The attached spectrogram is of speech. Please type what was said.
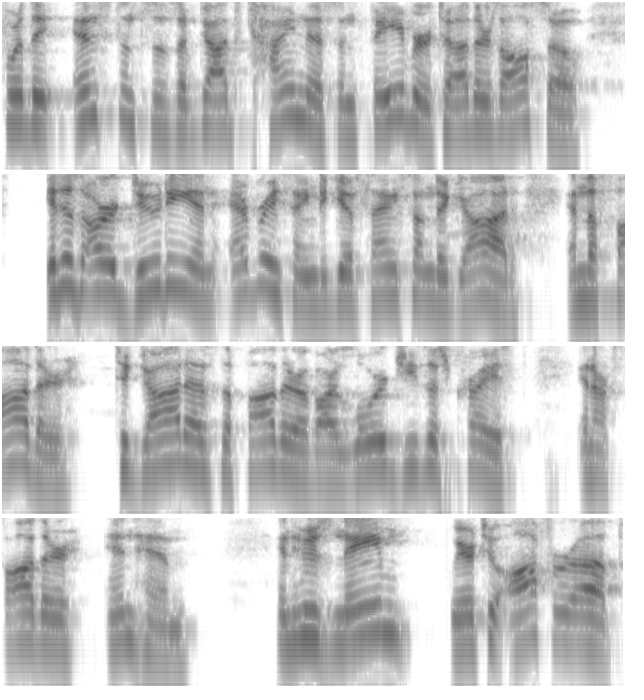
for the instances of God's kindness and favor to others also. It is our duty in everything to give thanks unto God and the Father to God as the Father of our Lord Jesus Christ and our Father in him, in whose name we are to offer up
